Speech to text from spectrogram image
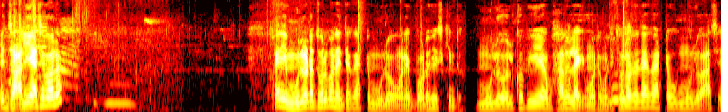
এ জালি আছে বলো? আরে, এই মূলোটা তুলবা না। দেখো, একটা মূলো অনেক বড় হয়েছে কিন্তু। মূলো ওলকপি ভালো লাগে মোটামুটি। তোলো তো, দেখো, একটা মূলো আছে।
